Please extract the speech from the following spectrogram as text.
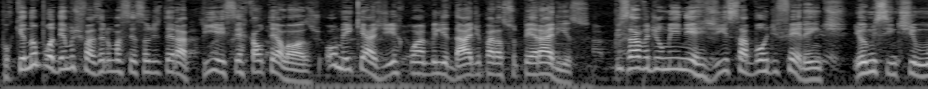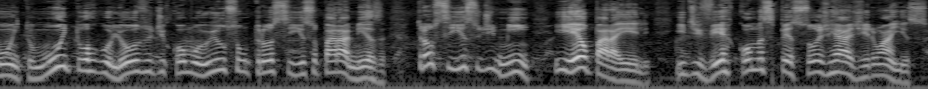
Porque não podemos fazer uma sessão de terapia e ser cautelosos, ou meio que agir com habilidade para superar isso. Precisava de uma energia e sabor diferente. Eu me senti muito, muito orgulhoso de como Wilson trouxe isso para a mesa. Trouxe isso de mim e eu para ele, e de ver como as pessoas reagiram a isso.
